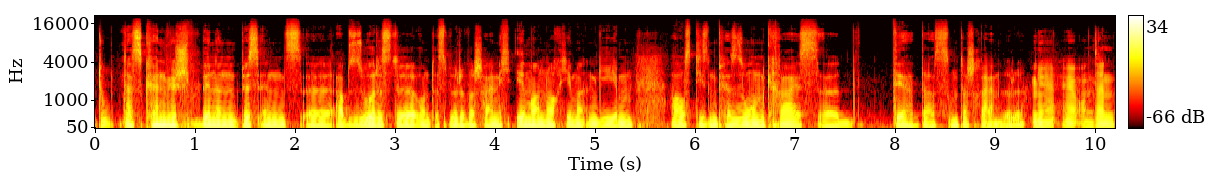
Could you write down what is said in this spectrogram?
du, das können wir spinnen bis ins äh, Absurdeste und es würde wahrscheinlich immer noch jemanden geben aus diesem Personenkreis, äh, der das unterschreiben würde. Ja, ja, und dann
